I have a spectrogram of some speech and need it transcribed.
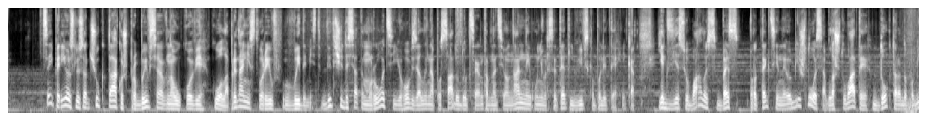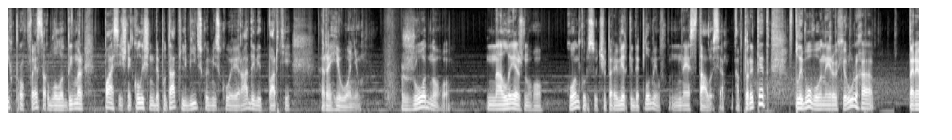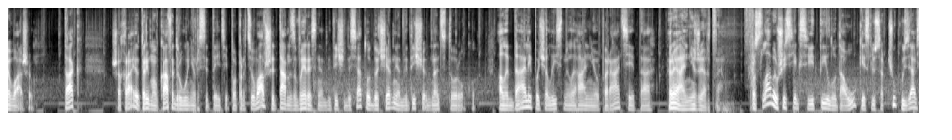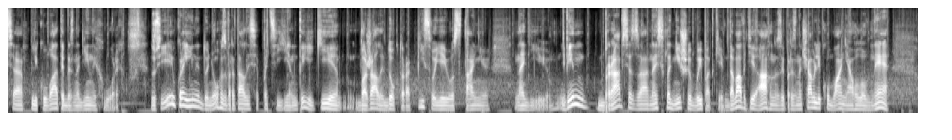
Цей період Слюсарчук також пробився в наукові кола, принаймні створив видимість. В 2010 році його взяли на посаду доцента в Національний університет Львівська політехніка. Як з'ясувалось, без протекції не обійшлося. Влаштувати доктора допоміг професор Володимир Пасічник, колишній депутат Львівської міської ради від партії регіонів. Жодного належного конкурсу чи перевірки дипломів не сталося. Авторитет впливового нейрохірурга переважив. Так, Шахрай отримав кафедру в університеті, попрацювавши там з вересня 2010 до червня 2011 року. Але далі почались нелегальні операції та реальні жертви. Прославившись як світило науки, Слюсарчук узявся лікувати безнадійних хворих. З усієї України до нього зверталися пацієнти, які вважали доктора Пі своєю останньою надією. Він брався за найскладніші випадки, давав діагнози, призначав лікування, а головне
